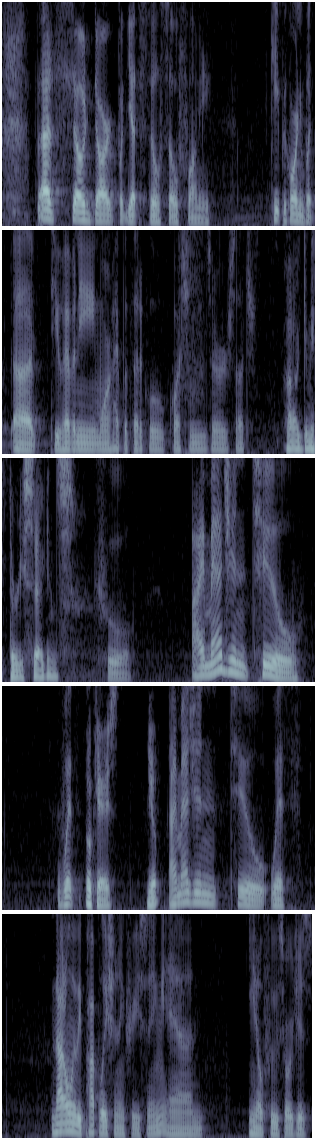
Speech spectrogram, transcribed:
That's so dark, but yet still so funny. Keep recording, but uh, do you have any more hypothetical questions or such? Uh, give me 30 seconds. Cool. I imagine too, with Okay. Yep. I imagine too with not only the population increasing and you know food shortages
